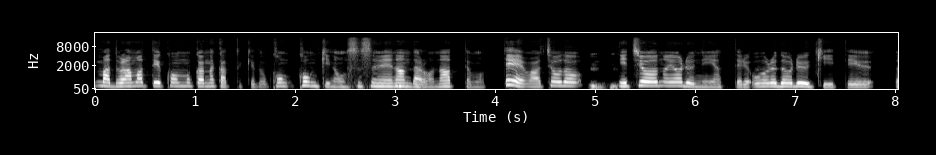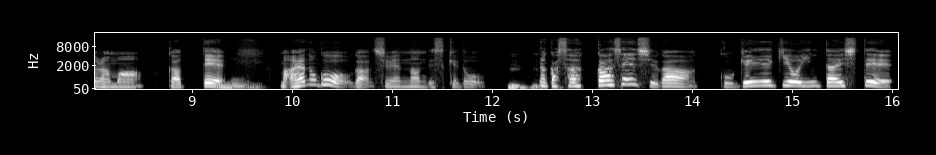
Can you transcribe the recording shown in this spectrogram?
まあドラマっていう項目はなかったけど、今今期のおすすめなんだろうなって思って、まあちょうど日曜の夜にやってるオールドルーキーっていうドラマがあって、まあ綾野剛が主演なんですけど、なんかサッカー選手が、こう、現役を引退して、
